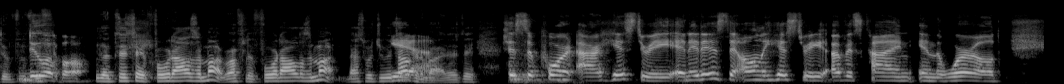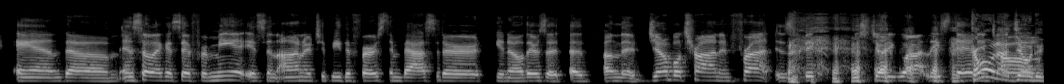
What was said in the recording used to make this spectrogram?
the, doable. Look, they said four dollars a month, roughly four dollars a month. That's what you were Yeah. talking about. They- to support our history, and it is the only history of its kind in the world. And um, and so, like I said, for me, it's an honor to be the first ambassador. You know, there's a, a on the jumbotron in front is big Miss Jody Watley standing Come on now, tall. Jody.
